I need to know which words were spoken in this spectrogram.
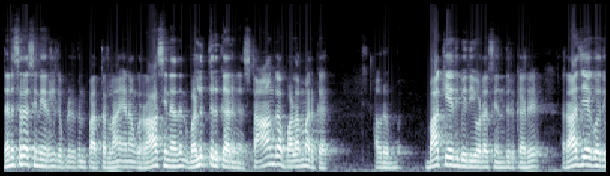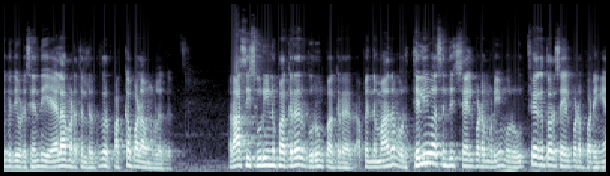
தனுசு ராசி நேர்களுக்கு எப்படி இருக்குன்னு பார்த்துடலாம். ஏன்னா அவங்க ராசிநாதன் வலுத்து இருக்காருங்க ஸ்ட்ராங்காக பலமாக இருக்கார். அவர் பாக்கியாதிபதியோட சேர்ந்துருக்காரு. ராஜயோகாதிபதியோட சேர்ந்து ஏழாம் இடத்துல இருக்குது ஒரு பக்க பலம் உங்களுக்கு. ராசி சூரியனும் பார்க்குறாரு குருவும் பார்க்குறாரு. அப்போ இந்த மாதம் ஒரு தெளிவாக சிந்திச்சு செயல்பட முடியும் ஒரு உத்வேகத்தோடு செயல்பட போகிறீங்க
